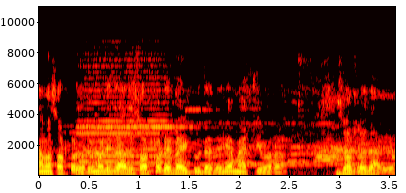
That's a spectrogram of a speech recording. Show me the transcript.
आमा सर्टकट झऱ्यो मैले चाहिँ आज सर्टकटै बाइक कुदाएको थिएँ क्या माथिबाट। सर्टकै झार्यो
